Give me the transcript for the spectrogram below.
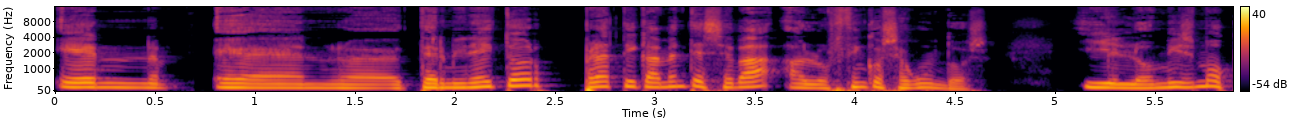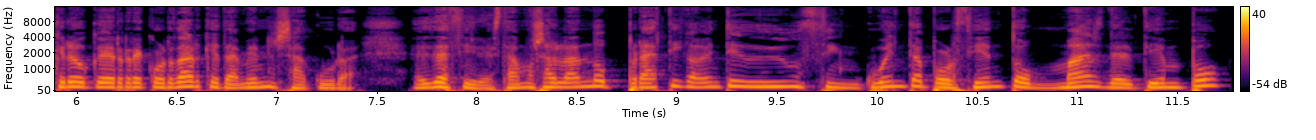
en, en eh, Terminator prácticamente se va a los 5 segundos. Y lo mismo creo que recordar que también en Sakura. Es decir, estamos hablando prácticamente de un 50% más del tiempo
